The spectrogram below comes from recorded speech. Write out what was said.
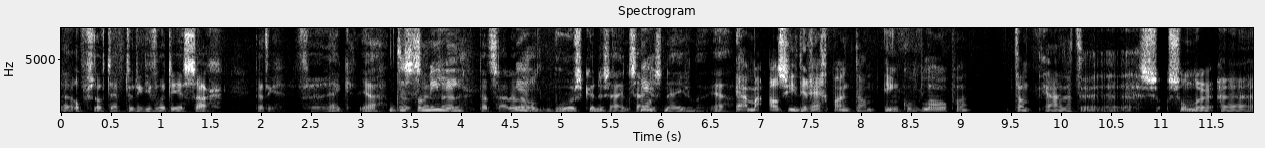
uh, opgezocht hebt toen ik die voor het eerst zag dat ik, verrek, ja. Het is familie. dat zouden wel broers kunnen zijn, zijn dus neven. Maar, ja. ja, maar als hij de rechtbank dan in komt lopen, dan, ja, dat, uh, zonder uh,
